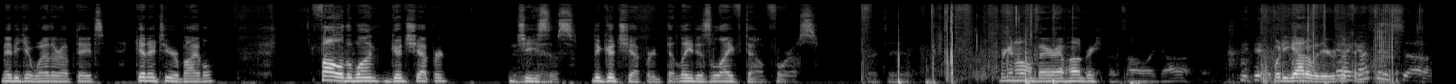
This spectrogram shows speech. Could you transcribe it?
Maybe get weather updates. Get into your Bible. Follow the one good shepherd, Amen. Jesus, the good shepherd that laid his life down for us. That's it. Bring it home, Barry. I'm hungry. That's all I got. What do you got over there? You're Yeah, I got at this um,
